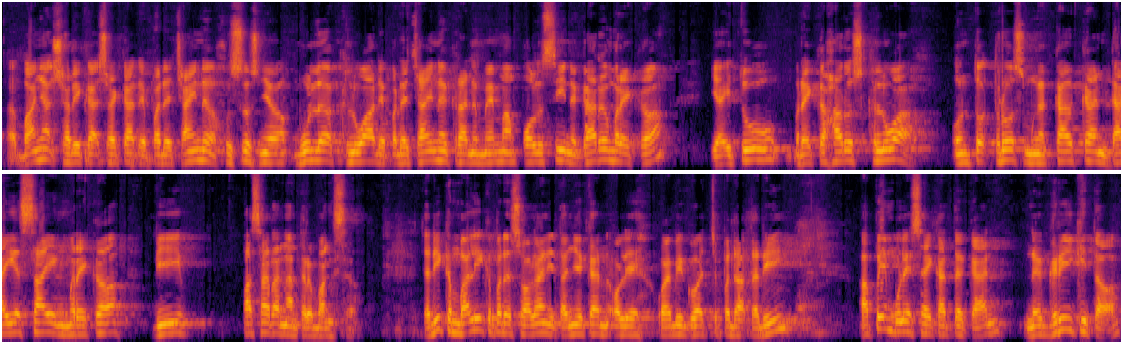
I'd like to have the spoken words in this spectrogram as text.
uh, banyak syarikat-syarikat daripada China khususnya mula keluar daripada China kerana memang polisi negara mereka iaitu mereka harus keluar untuk terus mengekalkan daya saing mereka di pasaran antarabangsa. Jadi kembali kepada soalan yang ditanyakan oleh YB Gua Cepedak tadi, apa yang boleh saya katakan, negeri kita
